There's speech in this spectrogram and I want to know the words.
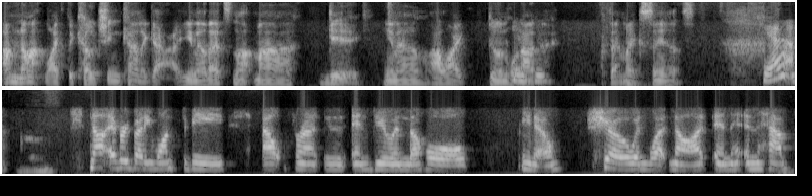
i'm not like the coaching kind of guy you know that's not my gig you know i like doing what mm-hmm. i do if that makes sense. Yeah. Um, not everybody wants to be out front and, and doing the whole you know show and whatnot and and have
